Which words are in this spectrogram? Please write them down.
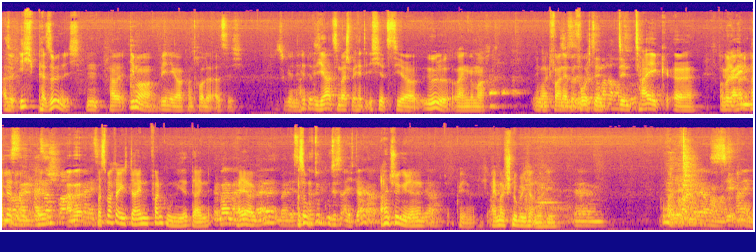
also ich persönlich Hm. habe immer weniger Kontrolle als ich. Du gerne hättest? Ja, zum Beispiel hätte ich jetzt hier Öl reingemacht in die Pfanne, bevor ich den, den Teig äh, Aber dann hat er doch- reingieße. Aber Was macht eigentlich dein Pfannkuchen hier? Dein Eier. Ach Achso. du, gut, das ist eigentlich deiner. Ach, Entschuldigung. Ja, Okay, ja. einmal schnubbel ich auch noch hier. Ähm, guck mal, da mal was rein.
